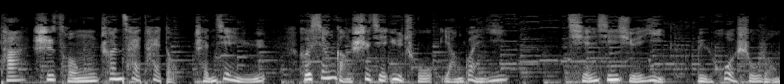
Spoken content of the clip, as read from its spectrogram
他师从川菜泰斗陈建瑜和香港世界御厨杨冠一，潜心学艺，屡获殊荣。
